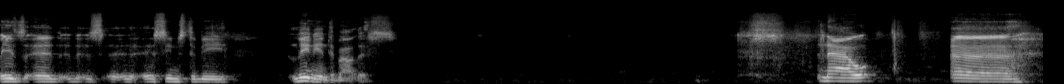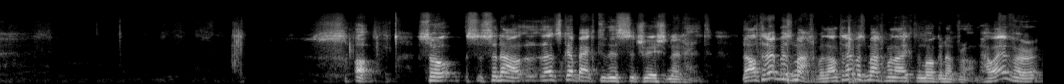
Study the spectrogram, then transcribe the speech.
is, uh, is, uh, seems to be lenient about this. Now, uh, oh, so, so, so now let's get back to this situation at hand. The Alter Rebbe is machmer. The Alter Rebbe is machmer like the Mogen Avram. However,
